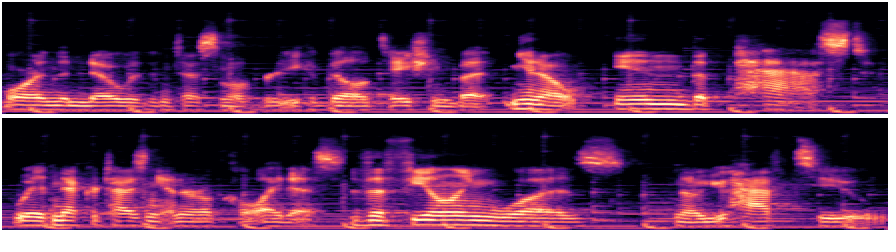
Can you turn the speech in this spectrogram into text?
more in the know with intestinal rehabilitation, but you know, in the past with necrotizing enterocolitis, the feeling was you know, you have to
